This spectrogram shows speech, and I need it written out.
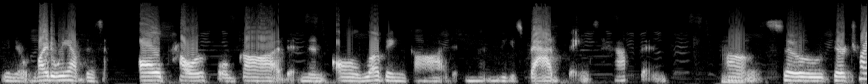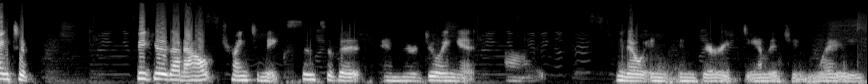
you know, why do we have this all powerful God and an all loving God, and then these bad things happen. Mm. Um, so they're trying to figure that out, trying to make sense of it, and they're doing it, uh, you know, in, in very damaging ways.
